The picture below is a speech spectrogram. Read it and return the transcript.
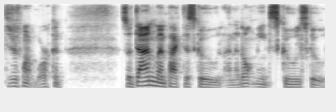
they just weren't working. So Dan went back to school, and I don't mean school school.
